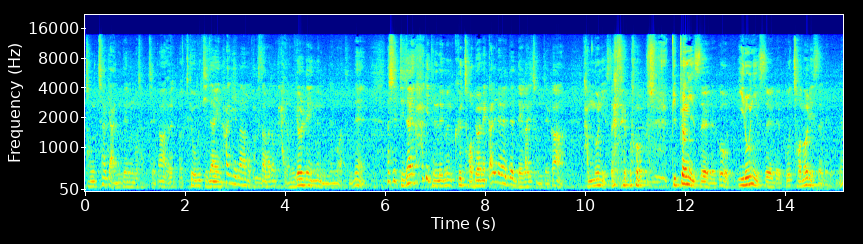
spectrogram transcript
정착이 안 되는 것 자체가 어- 어떻게 보면 디자인 학이나 뭐 박사과정 다 연결돼 있는 문제인 것 같은데 사실 디자인 학이 되려면 그 저변에 깔려야 될 네 가지 전제가 담론이 있어야 되고 비평이 있어야 되고 이론이 있어야 되고 저널이 있어야 되거든요.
